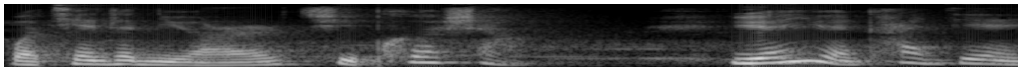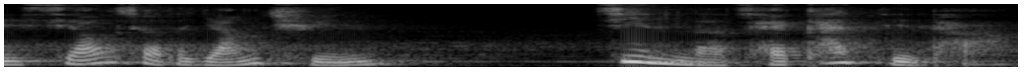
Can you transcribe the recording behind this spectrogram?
我牵着女儿去坡上，远远看见小小的羊群，近了才看见他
